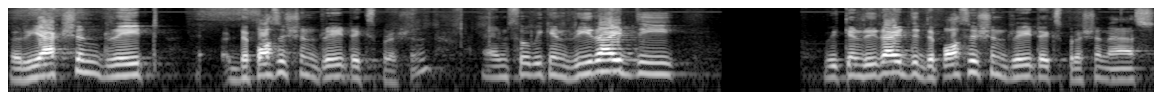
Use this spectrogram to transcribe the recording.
reaction rate deposition rate expression and so we can rewrite the we can rewrite the deposition rate expression as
